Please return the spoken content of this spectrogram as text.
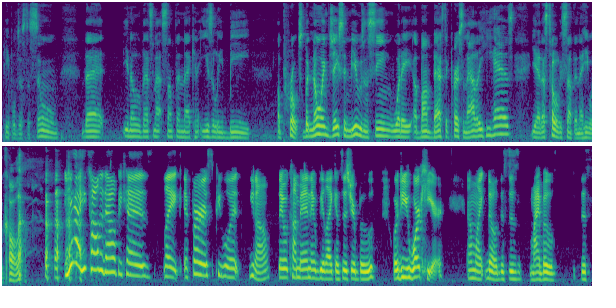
people just assume that you know that's not something that can easily be approached. But knowing Jason Mewes and seeing what a, a bombastic personality he has, yeah, that's totally something that he would call out. yeah, he called it out because like at first people would, you know, they would come in, they would be like, "Is this your booth, or do you work here?" And I'm like, "No, this is my booth. This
